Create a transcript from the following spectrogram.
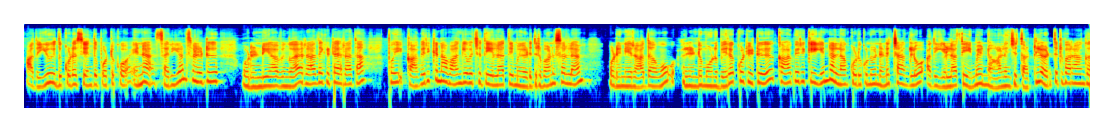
அதையும் இது கூட சேர்ந்து போட்டுக்கோ. என்ன? சரியான்னு சொல்லிட்டு உடனே அவங்க ராதா கிட்ட ராதா போய் காவேரிக்கு நான் வாங்கி வச்சது எல்லாத்தையுமே எடுத்துட்டு வான்னு சொல்ல. உடனே ராதாவும் ரெண்டு மூணு பேரை கூட்டிட்டு காவேரிக்கு என்னெல்லாம் கொடுக்கணும்னு நினச்சாங்களோ அது எல்லாத்தையுமே நாலஞ்சு தட்டில் எடுத்துகிட்டு வராங்க.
